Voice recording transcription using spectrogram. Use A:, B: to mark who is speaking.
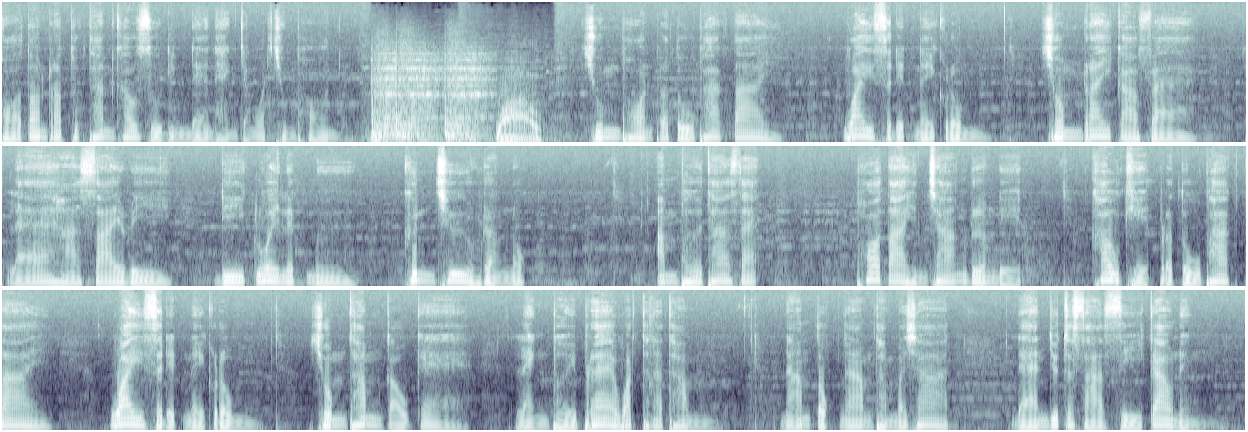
A: ขอต้อนรับทุกท่านเข้าสู่ดินแดนแห่งจังหวัดชุมพร
B: Wow.
A: ชุมพรประตูภาคใต้ ไหวเสด็จในกรม ชมไร่กาแฟ และหาดทรายรี ดีกล้วยเล็บมือ ขึ้นชื่อรังนก อำเภอท่าแซะ พ่อตาเห็นช้างเรืองเดช เข้าเขตประตูภาคใต้ ไหวเสด็จในกรม ชมถ้ำเก่าแก่ แหล่งเผยแพร่วัฒนธรรม น้ำตกงามธรรมชาติ แดนยุทธศาสตร์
